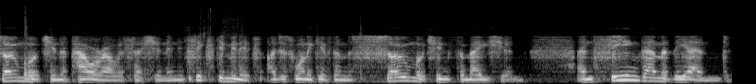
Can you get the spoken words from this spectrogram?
so much in a power hour session and in 60 minutes I just want to give them so much information and seeing them at the end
